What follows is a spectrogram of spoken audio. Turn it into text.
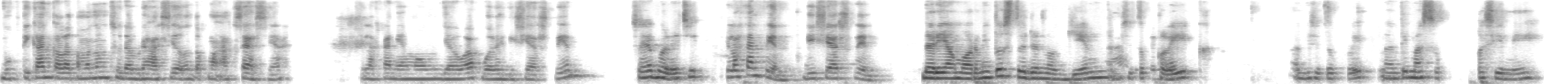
Buktikan kalau teman-teman sudah berhasil untuk mengakses ya. Silahkan yang mau menjawab boleh di share screen. Saya boleh, Ci. Silahkan, Vin, di share screen. Dari yang morning tuh student login, nah, habis itu klik, habis itu klik, nanti masuk ke sini,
